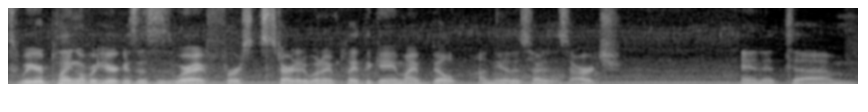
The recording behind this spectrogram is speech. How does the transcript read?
It's weird playing over here because this is where I first started when I played the game. I built on the other side of this arch. And it, um,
